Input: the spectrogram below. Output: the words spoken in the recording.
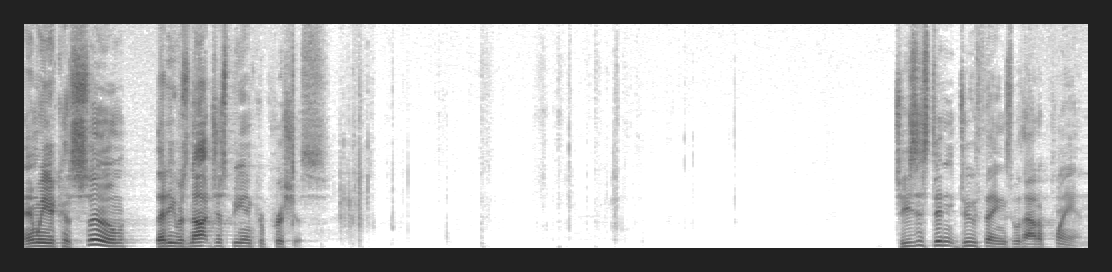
And we assume that he was not just being capricious. Jesus didn't do things without a plan.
